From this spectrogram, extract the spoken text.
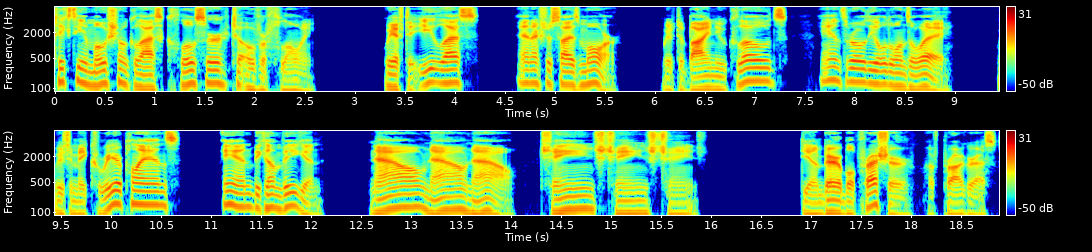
takes the emotional glass closer to overflowing. We have to eat less and exercise more. We have to buy new clothes and throw the old ones away. We have to make career plans and become vegan. Now, now, now. Change, change, change. The unbearable pressure of progress.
